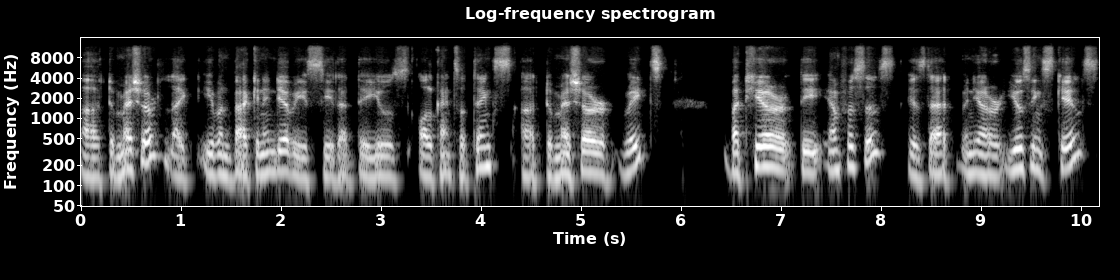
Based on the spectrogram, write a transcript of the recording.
uh, to measure. Like even back in India, we see that they use all kinds of things uh, to measure weights. But here, the emphasis is that when you're using scales,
